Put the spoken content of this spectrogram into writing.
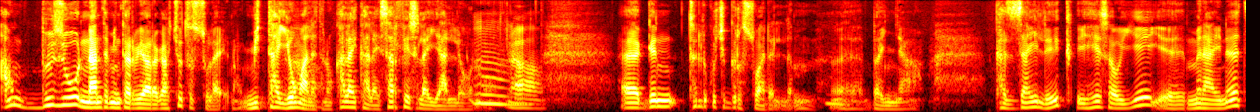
አሁን ብዙ እናንተም interview ያደረጋችሁት እሱ ላይ ነው። የሚታየው ማለት ነው። ከላይ ከላይ surface ላይ ያለው ነው። ግን ትልቁ ችግር እሱ አይደለም በእኛ። ከዛ ይልቅ ይሄ ሰውዬ ምን አይነት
